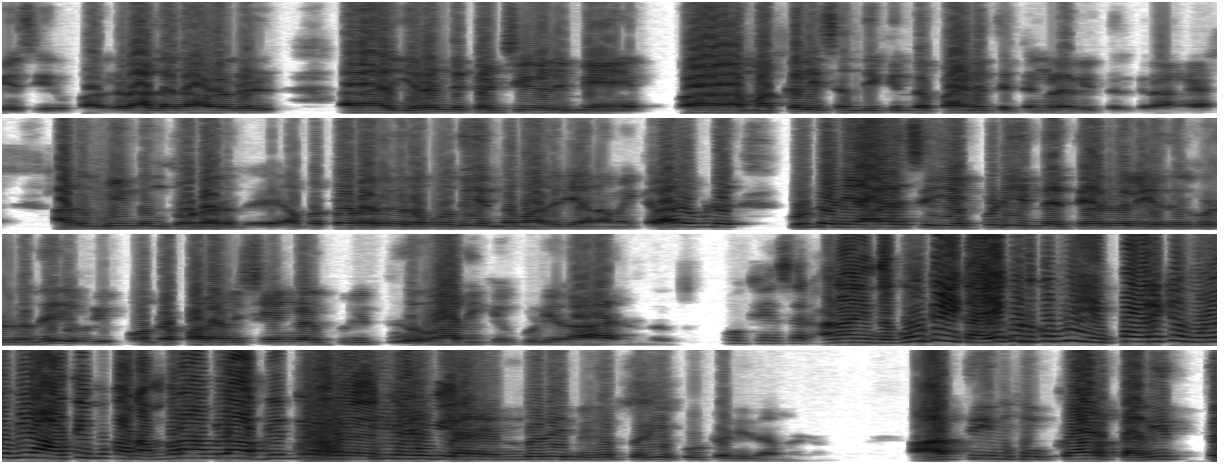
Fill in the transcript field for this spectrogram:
பேசியிருப்பார்கள். அல்லது அவர்கள் இரண்டு கட்சிகளுமே மக்களை சந்திக்கின்ற பயண திட்டங்களை வைத்திருக்கிறாங்க. அது மீண்டும் தொடருது. அப்ப தொடர்கிற போது எந்த மாதிரியான அமைக்கலாம்? இப்படி கூட்டணியாக எப்படி இந்த தேர்தலை எதிர்கொள்வது? இப்படி போன்ற பல விஷயங்கள் குறித்து விவாதிக்கக்கூடியதாக இருந்தது. ஓகே சார் ஆனா இந்த கூட்டணி கை கொடுக்கும்னு இப்ப வரைக்கும் முழுமையா அதிமுக நம்புறாங்களா அப்படின்ற அதிமுக என்பதே மிகப்பெரிய கூட்டணி தான் மேடம் அதிமுக தனித்த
